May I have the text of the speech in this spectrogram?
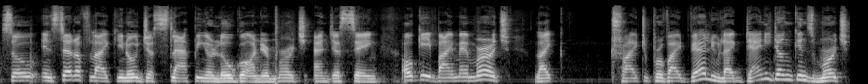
so instead of like, you know, just slapping your logo on your merch and just saying, okay, buy my merch, like try to provide value. Like Danny Duncan's merch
